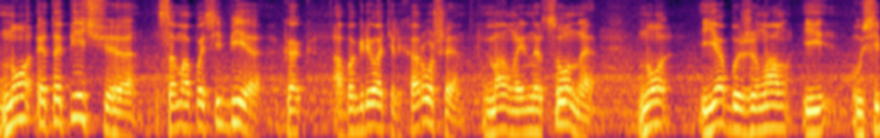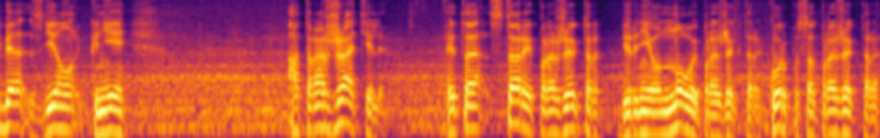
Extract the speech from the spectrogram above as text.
Но эта печь э, сама по себе, как обогреватель хорошая, малоинерционная, но я бы желал и у себя сделал к ней отражатель. Это старый прожектор, вернее он новый прожектор, корпус от прожектора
